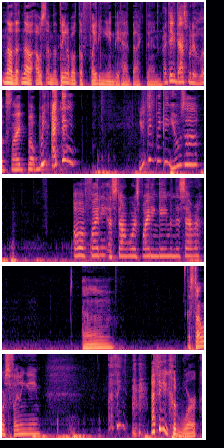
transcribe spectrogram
no? That no. I was. I'm thinking about the fighting game they had back then. I think that's what it looks like, but we I think you think we could use a a fighting a Star Wars fighting game in this era? Um, a Star Wars fighting game. I think. I think it could work.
